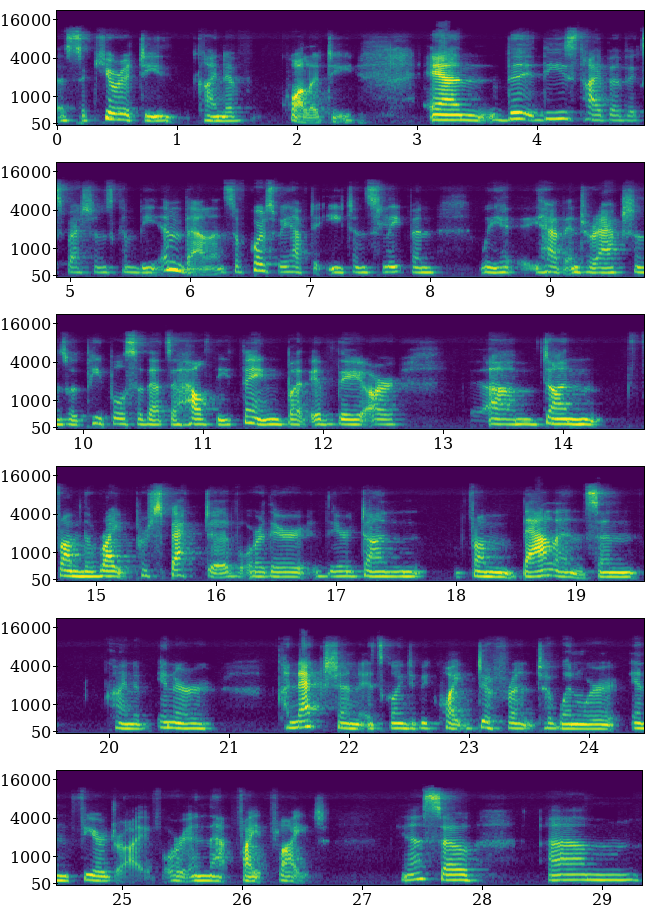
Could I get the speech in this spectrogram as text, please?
a security kind of quality. And the, these type of expressions can be imbalanced. Of course we have to eat and sleep and we have interactions with people so that's a healthy thing. But if they are um, done from the right perspective or they're they're done from balance and kind of inner connection, it's going to be quite different to when we're in fear drive or in that fight flight. Yeah, so um,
